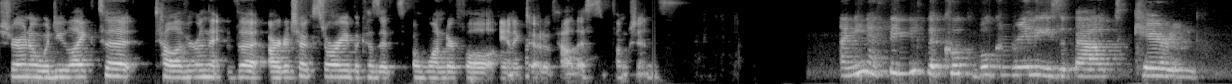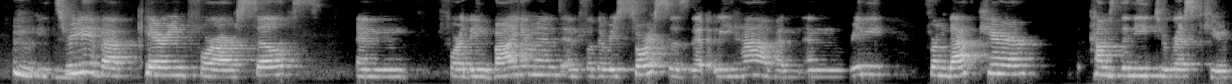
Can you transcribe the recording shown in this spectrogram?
Sharona, would you like to tell everyone the, the artichoke story because it's a wonderful anecdote of how this functions? I mean, I think the cookbook really is about caring. it's mm. really about caring for ourselves and for the environment and for the resources that we have. And, and really, from that care comes the need to rescue.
